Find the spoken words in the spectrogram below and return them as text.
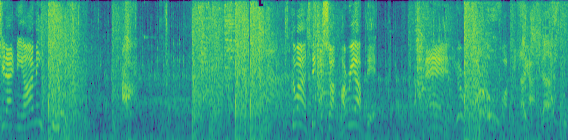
Vito. Move. They you that in the army? Come on, think of something. Hurry up here. Man, you're a thorough fucking Nice shot. shot.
